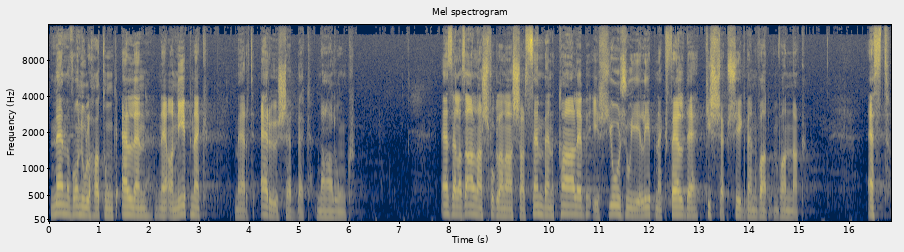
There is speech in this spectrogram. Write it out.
nem vonulhatunk ellene a népnek, mert erősebbek nálunk. Ezzel az állásfoglalással szemben Káleb és Józsué lépnek fel, de kisebbségben vannak. Ezt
